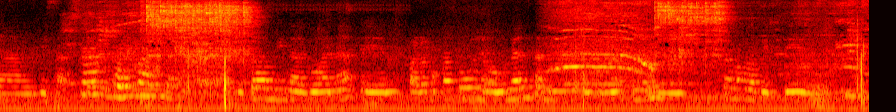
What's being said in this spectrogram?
ng disaster. Ito ang ginagawa natin para makatulong mentally sa mga victims.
